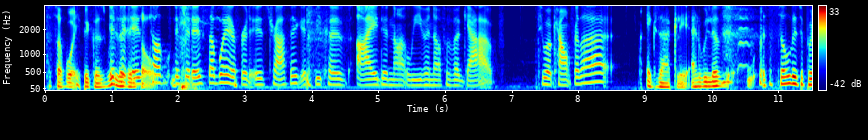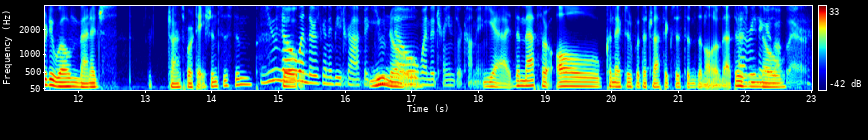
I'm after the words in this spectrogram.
the subway because we if live in Seoul. if it is subway or if it is traffic, it's because I did not leave enough of a gap to account for that. Exactly, and we live. Seoul is a pretty well managed transportation system. You know when there's going to be traffic. you You, know. know- when the trains are coming. Yeah, the maps are all connected with the traffic systems and all of that. There's Everything is no up there.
